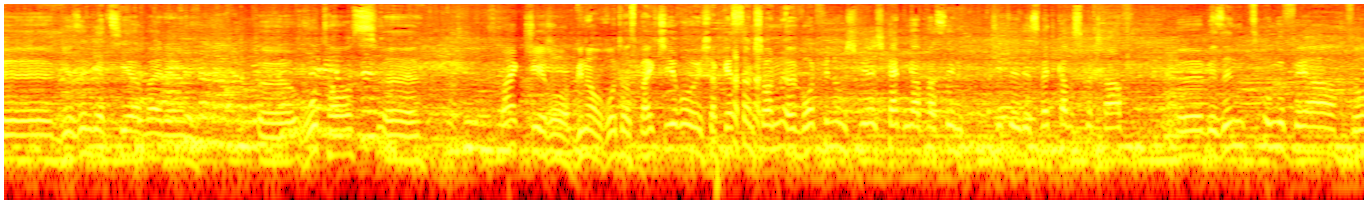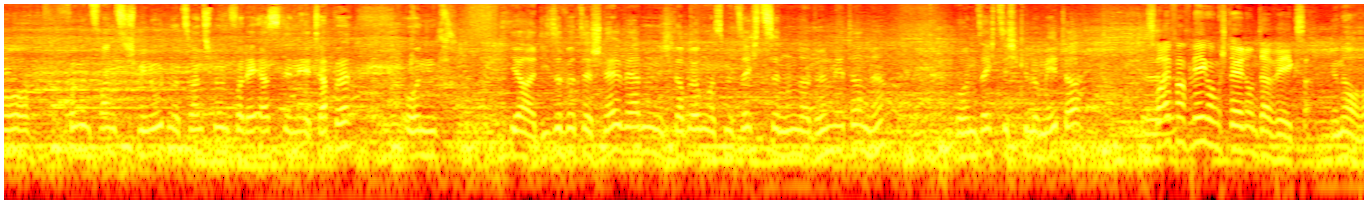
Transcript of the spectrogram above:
äh, wir sind jetzt hier bei dem äh, Rothaus äh, Bike Giro. Genau, Rothaus Bike Giro. Ich habe gestern schon äh, Wortfindungsschwierigkeiten gehabt, was den Titel des Wettkampfs betraf. Äh, wir sind ungefähr so 25 Minuten oder 20 Minuten vor der ersten Etappe. Und ja, diese wird sehr schnell werden. Ich glaube, irgendwas mit 1600 Höhenmetern ne? und 60 Kilometer. Zwei äh, Verpflegungsstellen unterwegs. Genau.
